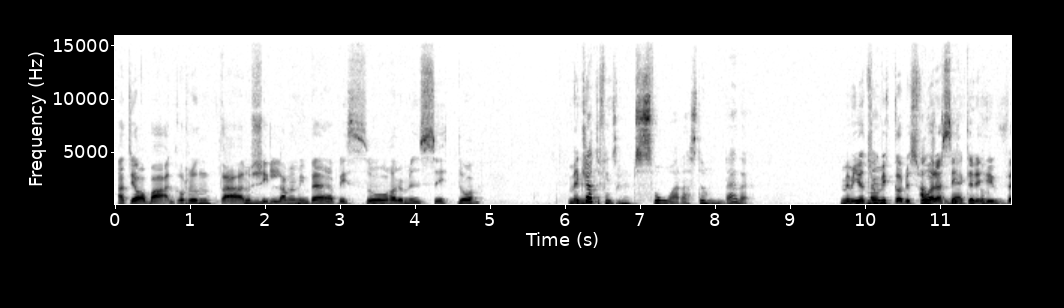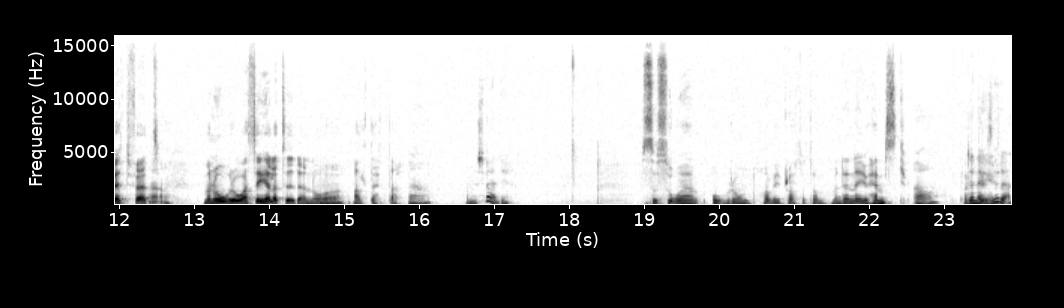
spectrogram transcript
Att jag bara går runt där och Mm. chillar med min bebis och Mm. har det mysigt. Och... Mm. Men, det är klart det finns Mm. svåra stunder. men jag tror men mycket av det svåra sitter i upp. huvudet för att Ja. man oroar sig hela tiden och Mm. allt detta. Ja, men så är det ju. Så så oron har vi pratat om. Men den är ju hemsk. Ja, Faktiskt. den är ju det.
